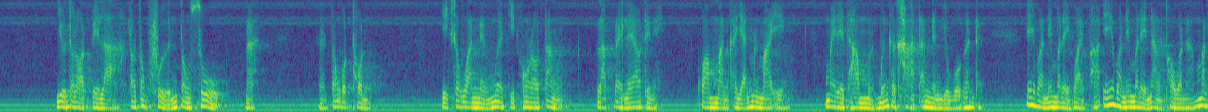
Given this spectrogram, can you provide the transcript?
ำอยู่ตลอดเวลาเราต้องฝืนต้องสู้นะต้องอดทน อีกสักวันหนึ่งเมื่อจิตของเราตั้งหลักได้แล้วทีนี้ความหมั่นขยันมันมาเอง ไม่ได้ทำเหมือนกับขาดอันหนึ่งอยู่ว่ากันเถอะเอ๊ะวันนี้ไม่ได้ไหว้พระเอ๊ะวันนี้ไม่ได้นั่งภาวนา มัน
